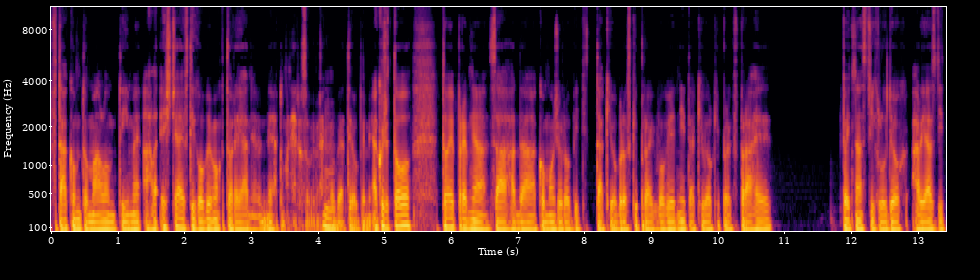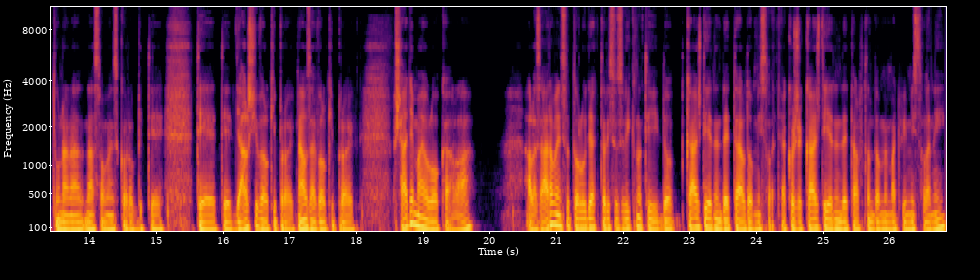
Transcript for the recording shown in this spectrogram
v takomto malom týme, ale ešte aj v tých objemoch, ktoré ja, ne, ja tomu nerozumiem, ako hmm. robia tie objemy. Akože to, to je pre mňa záhada, ako môžu robiť taký obrovský projekt vo Viedni, taký veľký projekt v Prahe, 15 ľuďoch a jazdiť tu na, na, na Slovensko robiť tie, tie, tie ďalší veľký projekt, naozaj veľký projekt. Všade majú lokála, ale zároveň sú to ľudia, ktorí sú zvyknutí do každý jeden detail domysleť. Akože každý jeden detail v tom dome mať vymyslený,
